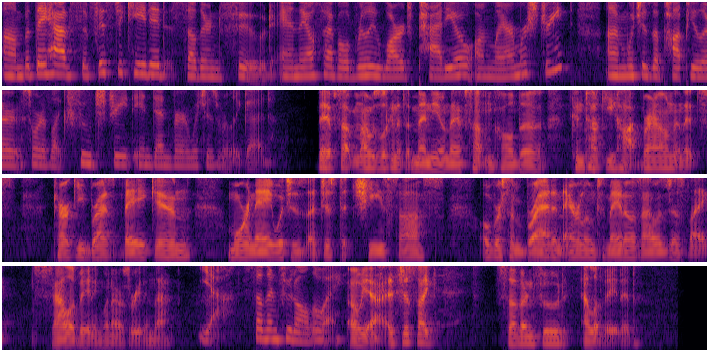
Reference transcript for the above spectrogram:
Um, but they have sophisticated Southern food, and they also have a really large patio on Larimer Street, um, which is a popular sort of like food street in Denver, which is really good. They have something. I was looking at the menu, and they have something called a Kentucky Hot Brown, and it's turkey breast bacon, Mornay, which is a, just a cheese sauce, over some bread and heirloom tomatoes. I was just like salivating when I was reading that. Yeah, Southern food all the way. Oh yeah, it's just like Southern food elevated.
